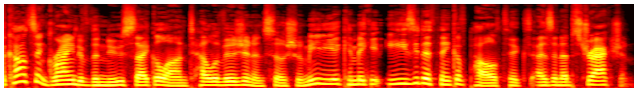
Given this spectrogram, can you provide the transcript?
The constant grind of the news cycle on television and social media can make it easy to think of politics as an abstraction.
